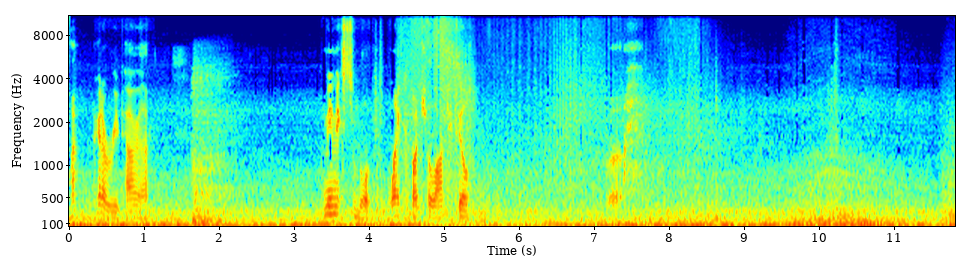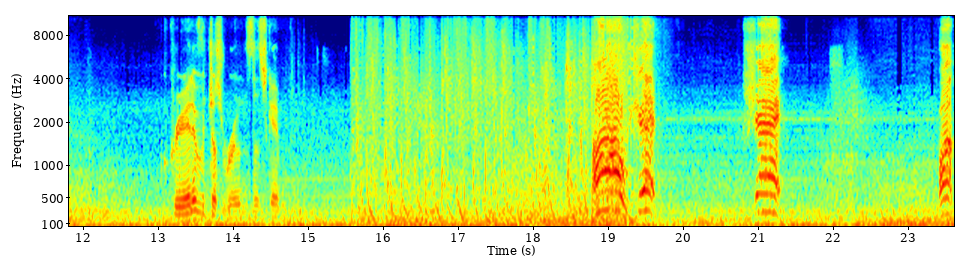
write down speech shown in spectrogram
I gotta repower that. Let me mix some like a bunch of launch fuel. Ugh. Creative just ruins this game. Oh shit! Shit! Fuck!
